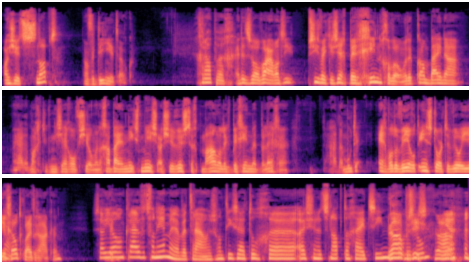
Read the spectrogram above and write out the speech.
als je het snapt, dan verdien je het ook. Grappig. En dit is wel waar, want die- precies wat je zegt, begin gewoon. Want dat kan bijna, nou ja, dat mag je natuurlijk niet zeggen officieel, maar er gaat bijna niks mis als je rustig maandelijks begint met beleggen. Ja, dan moet er echt wel de wereld instorten, wil je je Ja. geld kwijtraken. Zou Johan Cruijff het van hem hebben trouwens? Want die zei toch, uh, als je het snapt, dan ga je het zien. Ja, precies. Ja. Ja.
